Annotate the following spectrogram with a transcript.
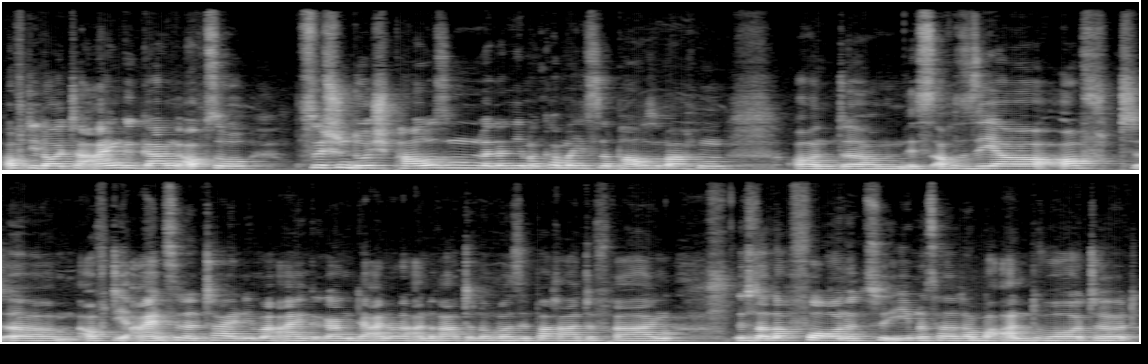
auf die Leute eingegangen, auch so zwischendurch Pausen, wenn dann jemand kann man jetzt eine Pause machen. Und ähm, ist auch sehr oft ähm, auf die einzelnen Teilnehmer eingegangen. Der eine oder andere hatte nochmal separate Fragen, ist dann nach vorne zu ihm, das hat er dann beantwortet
